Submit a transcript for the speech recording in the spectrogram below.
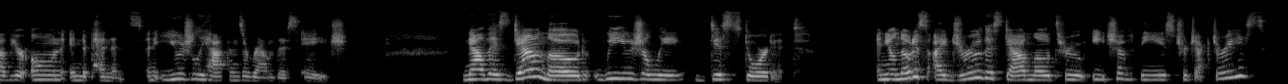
of your own independence, and it usually happens around this age. Now, this download, we usually distort it. And you'll notice I drew this download through each of these trajectories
